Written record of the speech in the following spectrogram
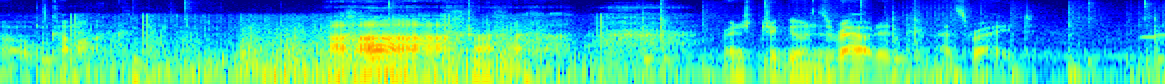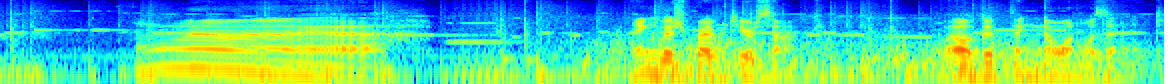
Oh, come on. Aha! French dragoons routed. That's right. Ah. English privateer sunk. Well, good thing no one was in it.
